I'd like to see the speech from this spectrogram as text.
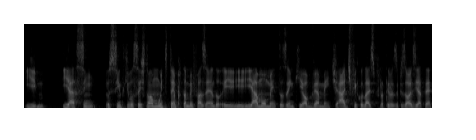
e, e assim, eu sinto que vocês estão há muito tempo também fazendo, e, e- e há momentos em que, obviamente, há dificuldades para ter os episódios, e até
